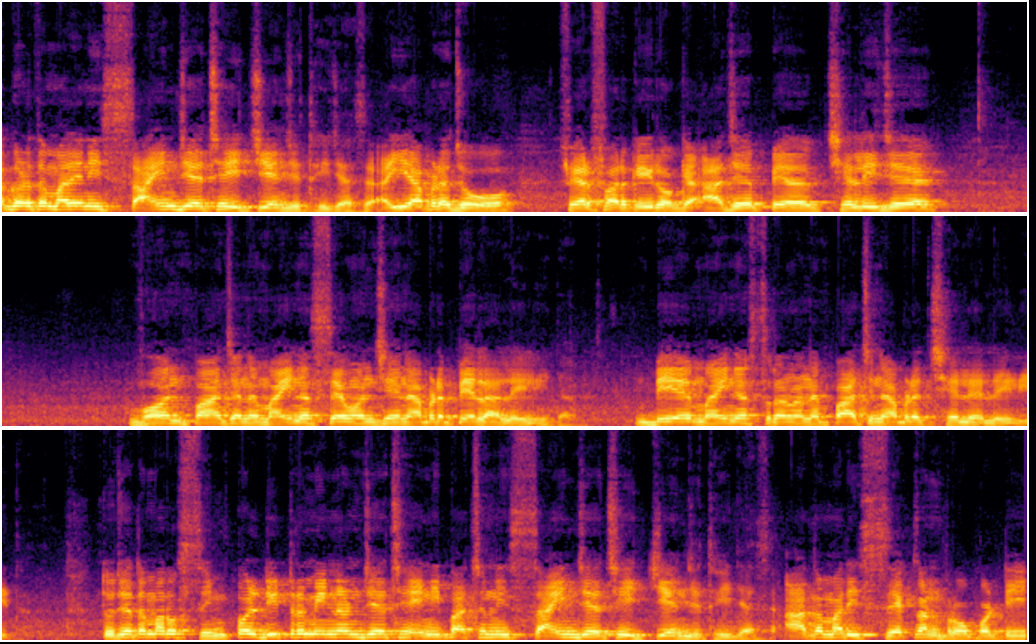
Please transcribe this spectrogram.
આગળ તમારે એની સાઇન જે છે એ ચેન્જ થઈ જશે. અહીં આપણે જુઓ, ફેરફાર કર્યો કે આજે છેલ્લી જે વન પાંચ અને માઇનસ સેવન છે એને આપણે પહેલાં લઈ લીધા. બે માઇનસ ત્રણ અને પાંચને આપણે છેલ્લે લઈ લીધા. તો જે તમારો સિમ્પલ ડિટર્મિનન્ટ જે છે એની પાછળની સાઇન જે છે એ ચેન્જ થઈ જશે. આ તમારી સેકન્ડ પ્રોપર્ટી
